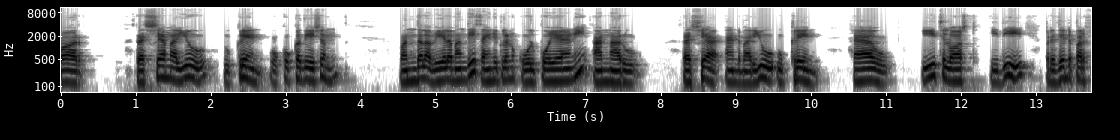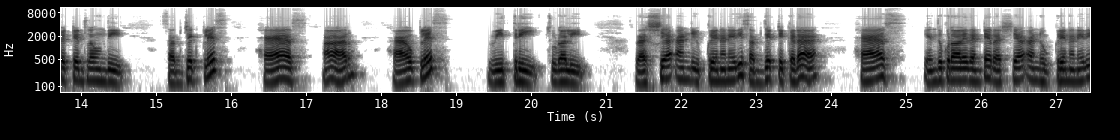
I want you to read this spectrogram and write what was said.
war Russia మరియు ఉక్రెయిన్ ఒక్కొక్క దేశం వందల వేల మంది సైనికులను కోల్పోయాయని అన్నారు. రష్యా అండ్ మరియు ఉక్రెయిన్ హ్యావ్ ఈచ్ లాస్ట్ ఇది ప్రజెంట్ పర్ఫెక్ట్ టెన్స్లో ఉంది. Subject plus has or have plus V three చూడాలి. రష్యా అండ్ యుక్రెయిన్ అనేది సబ్జెక్ట్ ఇక్కడ హ్యాస్ ఎందుకు రాలేదంటే రష్యా అండ్ ఉక్రెయిన్ అనేది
